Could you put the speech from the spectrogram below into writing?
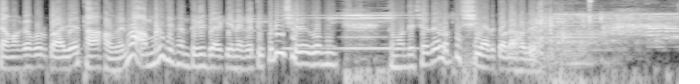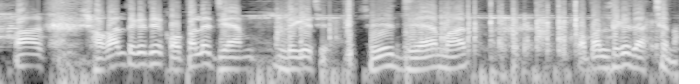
জামা কাপড় পাওয়া যায়, তা হবে না। আমরা যেখান থেকে যা কেনাকাটি করি, সেরকমই তোমাদের সাথে ওটা শেয়ার করা হবে আর সকাল থেকে যে কপালে জ্যাম লেগেছে, সে জ্যাম আর কপাল থেকে যাচ্ছে না।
